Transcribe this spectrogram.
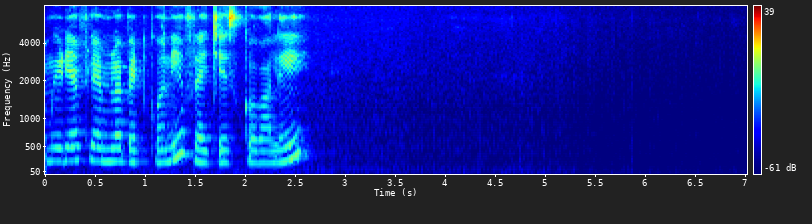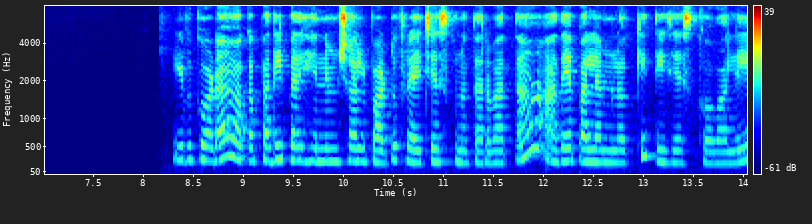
మీడియం ఫ్లేమ్లో పెట్టుకొని ఫ్రై చేసుకోవాలి. ఇవి కూడా ఒక పది పదిహేను నిమిషాల పాటు ఫ్రై చేసుకున్న తర్వాత అదే పళ్ళెంలోకి తీసేసుకోవాలి.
